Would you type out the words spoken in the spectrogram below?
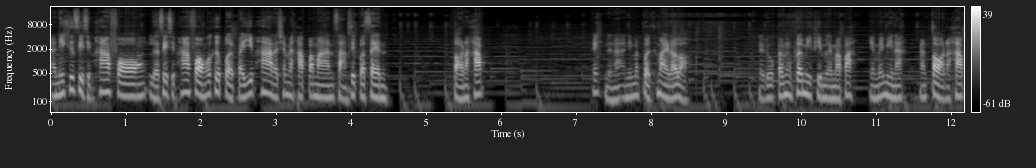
อันนี้คือ 45 ฟอง เหลือ 45 ฟองก็คือเปิดไป 25 แล้วใช่ไหมครับ ประมาณ 30%ต่อนะครับ เอ๊ะ เดี๋ยวนะ อันนี้มันเปิดขึ้นมาแล้วเหรอ เดี๋ยวดูแป๊บนึงเพื่อนมีพิมพ์อะไรมาปะยังไม่มีนะ งั้นต่อนะครับ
